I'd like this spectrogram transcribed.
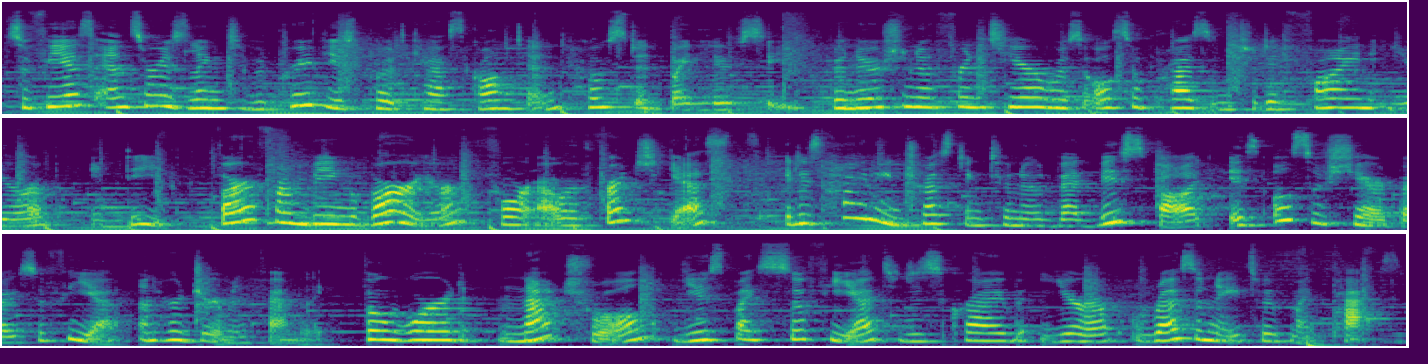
Sophia's answer is linked to the previous podcast content hosted by Lucie. The notion of frontier was also present to define Europe indeed. Far from being a barrier for our French guests, it is highly interesting to note that this thought is also shared by Sophia and her German family. The word natural, used by Sophia to describe Europe, resonates with my past.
